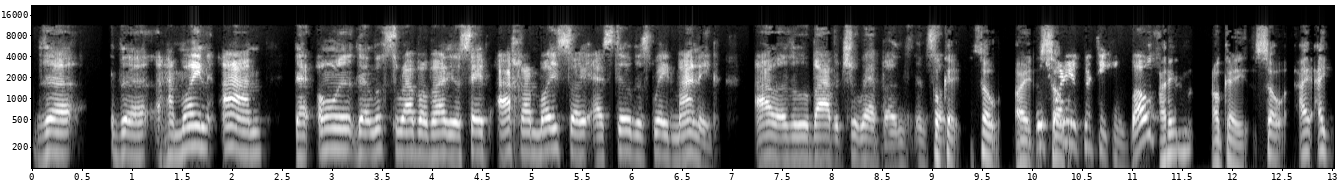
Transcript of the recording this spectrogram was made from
the the Hamoin Am that only that looks to Rabbi Ovadia Yosef Achar Moisoi as still this great manig? Allah the Lubavitcher Rebbe. And, and so, okay, so all right, which so one are you critiquing? Both? I didn't. Okay, so I I,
